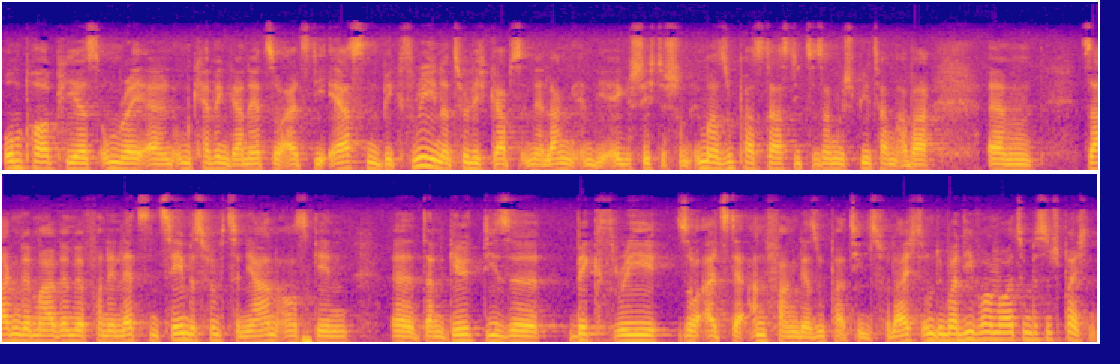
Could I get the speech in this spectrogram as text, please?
um Paul Pierce, um Ray Allen, um Kevin Garnett so als die ersten Big Three. Natürlich gab es in der langen NBA-Geschichte schon immer Superstars, die zusammen gespielt haben, aber ähm, sagen wir mal, wenn wir von den letzten 10 bis 15 Jahren ausgehen, äh, dann gilt diese Big Three so als der Anfang der Superteams vielleicht. Und über die wollen wir heute ein bisschen sprechen.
